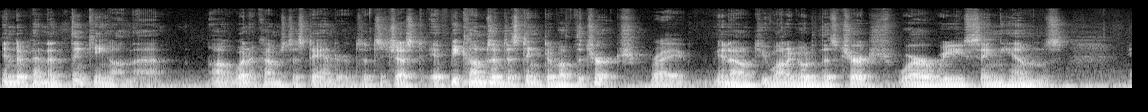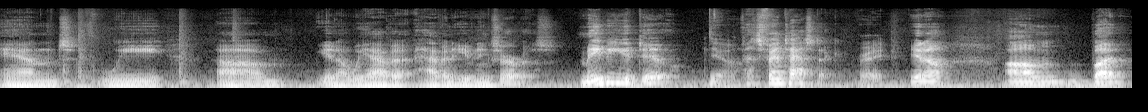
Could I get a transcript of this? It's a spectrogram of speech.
independent thinking on that uh, when it comes to standards. It's just it becomes a distinctive of the church Right. you know, do you want to go to this church where we sing hymns and we, um, you know, we have a have an evening service? Maybe you do. Yeah. That's fantastic. Right. You know, um, but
